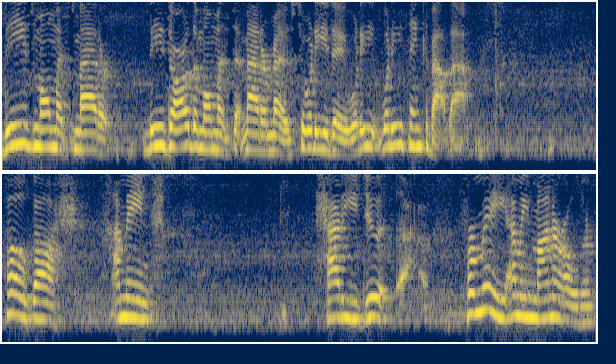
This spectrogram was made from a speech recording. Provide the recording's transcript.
These moments matter. These are the moments that matter most. So what do you do? What do you what do you think about that? Oh gosh, I mean, how do you do it? For me, I mean, mine are older.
